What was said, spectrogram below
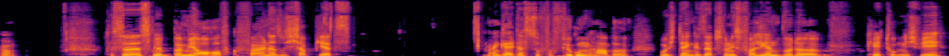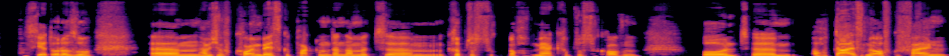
Ja. Das äh, ist mir bei mir auch aufgefallen. Also ich habe jetzt mein Geld, das zur Verfügung habe, wo ich denke, selbst wenn ich es verlieren würde, okay, tut nicht weh, passiert oder so, ähm, habe ich auf Coinbase gepackt, um dann damit ähm, Kryptos zu, noch mehr Kryptos zu kaufen. Und ähm, auch da ist mir aufgefallen,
